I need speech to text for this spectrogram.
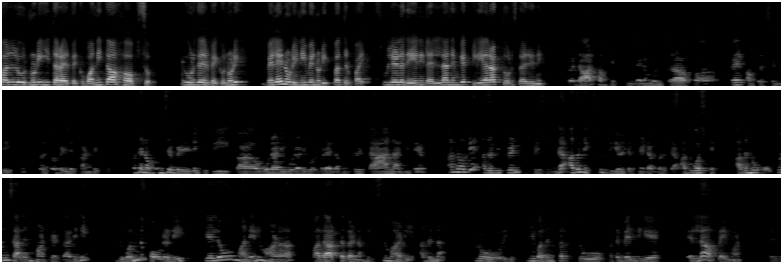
ಕಲ್ಲೂರು, ನೋಡಿ, ಈ ಥರ ಇರಬೇಕು. ವನಿತಾ ಹರ್ಬ್ಸು ಇವ್ರದೇ ಇರಬೇಕು. ನೋಡಿ ಬೆಲೆ ನೋಡಿ, ನೀವೇ ನೋಡಿ, ಇಪ್ಪತ್ತು ರೂಪಾಯಿ. ಸುಳ್ಳು ಹೇಳೋದು ಏನಿಲ್ಲ, ಎಲ್ಲ ನಿಮಗೆ ಕ್ಲಿಯರಾಗಿ ತೋರಿಸ್ತಾ ಇದ್ದೀನಿ ಡಾರ್ಕ್ ಕಾಂಪ್ಲೆಕ್ಷನ್ ಇದೆ ನಮಗೊಂಥರ ಫೇರ್ ಕಾಂಪ್ಲೆಕ್ಷನ್ ಬೇಕು. ಸ್ವಲ್ಪ ಬೆಳ್ಳಗೆ ಕಾಣಬೇಕು. ಮತ್ತು ನಾವು ಮುಂಚೆ ಬೆಳ್ಳಕ್ಕಿದ್ವಿ ಓಡಾಡಿ ಓಡಾಡಿ ಹೊರಗಡೆ ಎಲ್ಲ ಬಿಸಿಲು ಟ್ಯಾನ್ ಆಗಿದೆ ಅನ್ನೋರಿಗೆ ಅದು ಡಿಫ್ರೆಂಟ್ ಪ್ರಿಪ್ರೇಷನ್ ಇದೆ. ಅದು ನೆಕ್ಸ್ಟ್ ವೀಡಿಯೋಲಿ ಡೆಫಿನೆಟ್ ಆಗಿ ಬರುತ್ತೆ. ಅದು ಅಷ್ಟೇ. ಅದನ್ನು ಓಪನ್ ಚಾಲೆಂಜ್ ಮಾಡಿ ಹೇಳ್ತಾ ಇದ್ದೀನಿ ಇದು ಒಂದು ಪೌಡ್ರಲ್ಲಿ ಕೆಲವು ಮನೇಲಿ ಮಾಡೋ ಪದಾರ್ಥಗಳನ್ನ ಮಿಕ್ಸ್ ಮಾಡಿ ಅದನ್ನು ಫ್ಲೋ ಇದು, ನೀವು ಅದನ್ನು ಕತ್ತು, ಮತ್ತು ಬೆನ್ನಿಗೆ ಎಲ್ಲ ಅಪ್ಲೈ ಮಾಡ್ಬೋದು.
